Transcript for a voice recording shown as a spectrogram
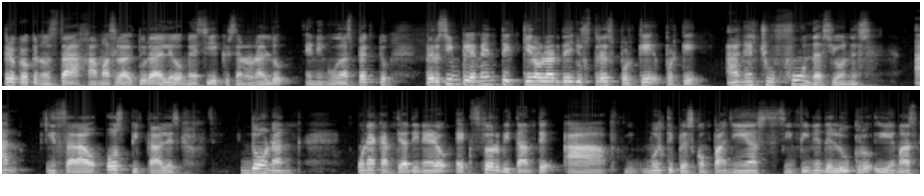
pero creo que no está jamás a la altura de Leo Messi y Cristiano Ronaldo en ningún aspecto. Pero simplemente quiero hablar de ellos tres, ¿por qué? Porque han hecho fundaciones, han instalado hospitales, donan una cantidad de dinero exorbitante a múltiples compañías sin fines de lucro y demás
